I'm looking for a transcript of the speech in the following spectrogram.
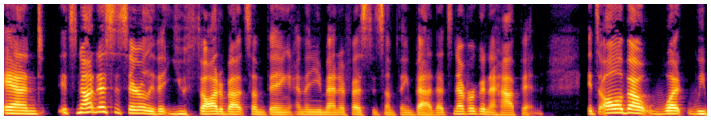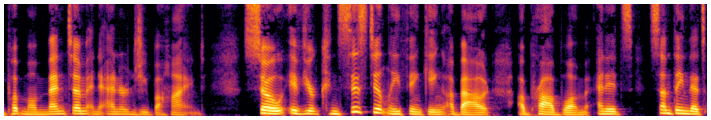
And it's not necessarily that you thought about something and then you manifested something bad. That's never going to happen. It's all about what we put momentum and energy behind. So if you're consistently thinking about a problem and it's something that's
